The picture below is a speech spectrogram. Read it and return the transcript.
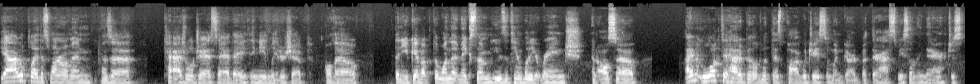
Yeah, I would play this Wonder Woman as a casual JSA. They they need leadership, although then you give up the one that makes them use the team ability at range. And also, I haven't looked at how to build with this Pog with Jason Wingard, but there has to be something there. Just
